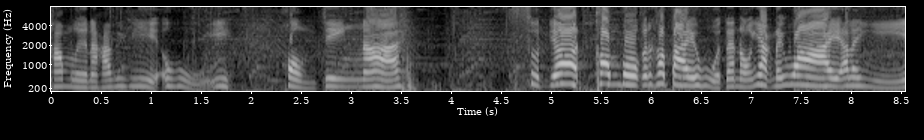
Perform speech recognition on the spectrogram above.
ถ้ำเลยนะคะพี่ๆโอ้โหของจริงนะคะ สุดยอดคอมโบกันเข้าไปโอ้โหแต่น้องอยากได้วายอะไรอย่างงี้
